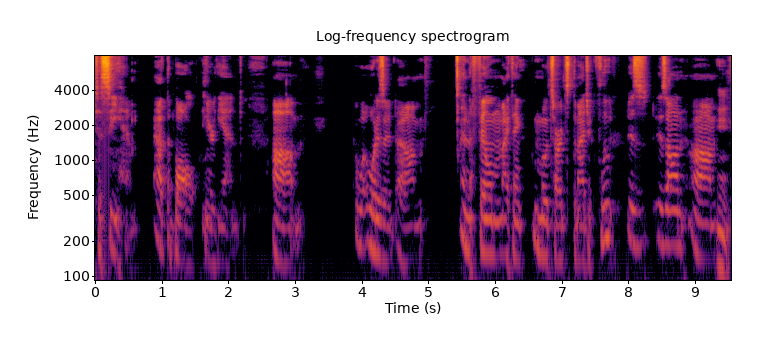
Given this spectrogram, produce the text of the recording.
to see him at the ball near the end. Um, what, what is it? Um, in the film, I think Mozart's The Magic Flute is is on um, Mm.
